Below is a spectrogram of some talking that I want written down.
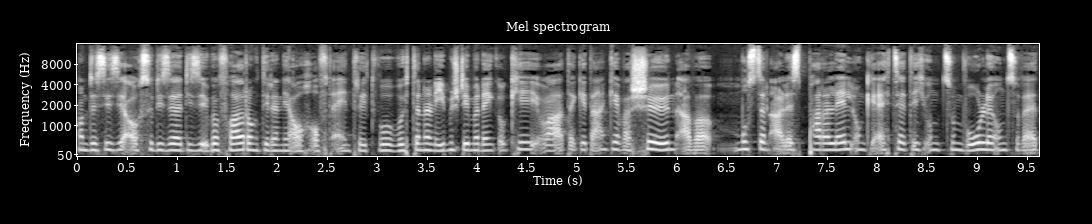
Und es ist ja auch so diese, diese Überforderung, die dann ja auch oft eintritt, wo, wo ich dann daneben stehe und denke, okay, wow, der Gedanke war schön, aber muss dann alles parallel und gleichzeitig und zum Wohle und so weiter.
